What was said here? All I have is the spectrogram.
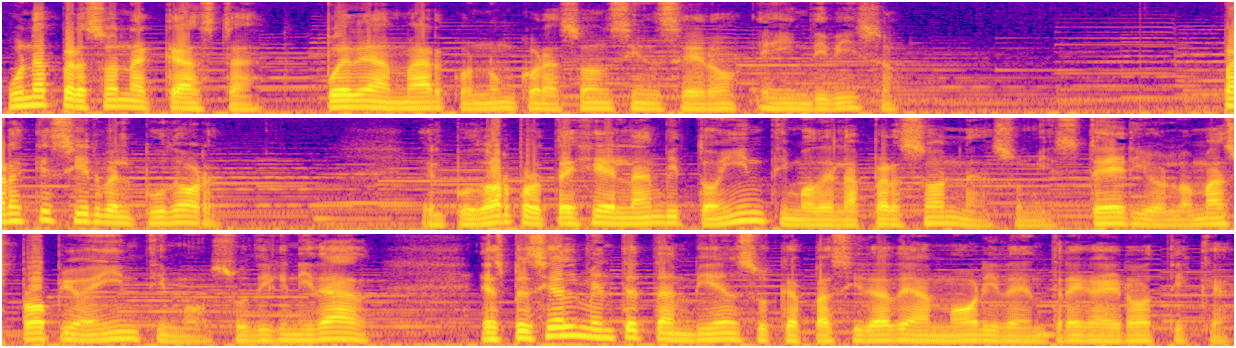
Una persona casta puede amar con un corazón sincero e indiviso. ¿Para qué sirve el pudor? El pudor protege el ámbito íntimo de la persona, su misterio, lo más propio e íntimo, su dignidad, especialmente también su capacidad de amor y de entrega erótica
